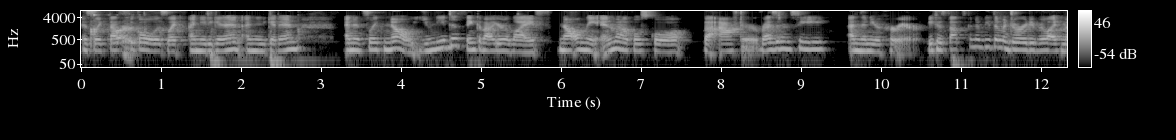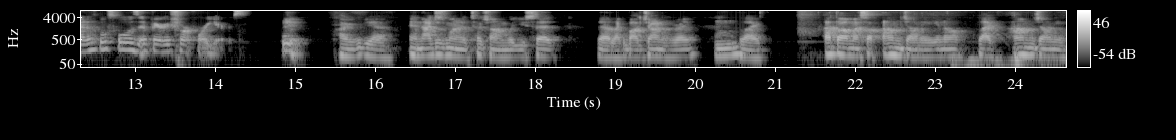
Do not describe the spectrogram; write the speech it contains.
It's like, that's the goal is like, I need to get in. I need to get in. And it's like, no, you need to think about your life, not only in medical school, but after residency, and then your career because that's going to be the majority of your life. Medical school is a very short four years. I yeah, and I just wanted to touch on what you said that like about Johnny, right? Mhm. Like I thought myself, I'm Johnny, you know, like I'm Johnny,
